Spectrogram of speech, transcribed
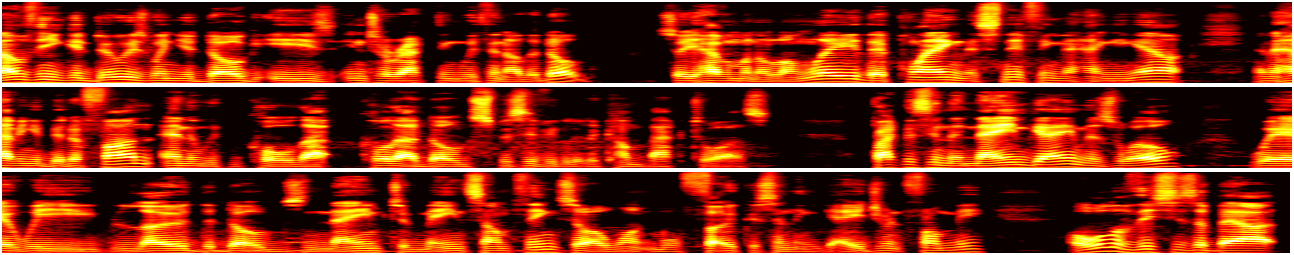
Another thing you can do is when your dog is interacting with another dog. So you have them on a long lead, they're playing, they're sniffing, they're hanging out, and they're having a bit of fun, and then we can call that, call our dogs specifically to come back to us. Practicing the name game as well, where we load the dog's name to mean something. So I want more focus and engagement from me. All of this is about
